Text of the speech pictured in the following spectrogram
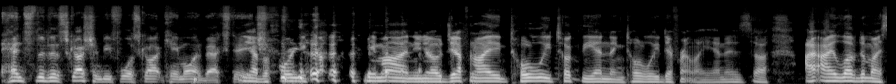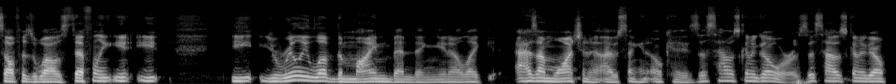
Hence the discussion before Scott came on backstage. yeah, before you came on, you know, Jeff and I totally took the ending totally differently, and is uh, I, I loved it myself as well. It's definitely you, you, you, you really love the mind bending. You know, like as I'm watching it, I was thinking, okay, is this how it's going to go, or is this how it's going to go?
